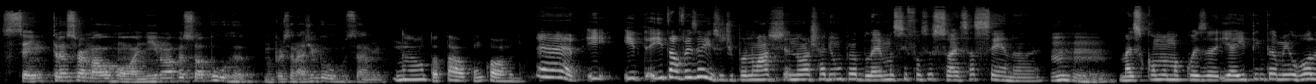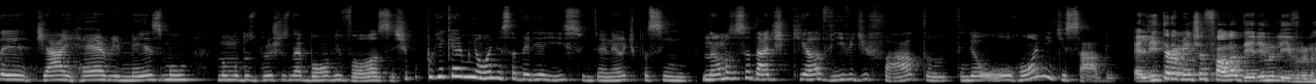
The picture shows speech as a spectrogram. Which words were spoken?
sem transformar o Rony numa pessoa burra, num personagem burro, sabe? Não, total, concordo. É, e, e, e talvez é isso, tipo, eu não, ach, não acharia um problema se fosse só essa cena, né? Uhum. Mas como é uma coisa. E aí tem também o rolê de, ai, Harry, mesmo no mundo dos bruxos, não é bom ouvir vozes. Tipo, por que, que a Hermione saberia isso, entendeu? Tipo assim, não é uma sociedade que ela vive de fato, entendeu? O Rony que sabe. É literalmente a fala dele no livro, né?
